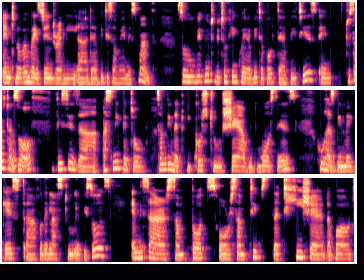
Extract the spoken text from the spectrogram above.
and November is generally uh, Diabetes Awareness Month. So, we're going to be talking quite a bit about diabetes, and to start us off, this is a, a snippet of something that we got to share with Moses, who has been my guest uh, for the last two episodes. And these are some thoughts or some tips that he shared about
